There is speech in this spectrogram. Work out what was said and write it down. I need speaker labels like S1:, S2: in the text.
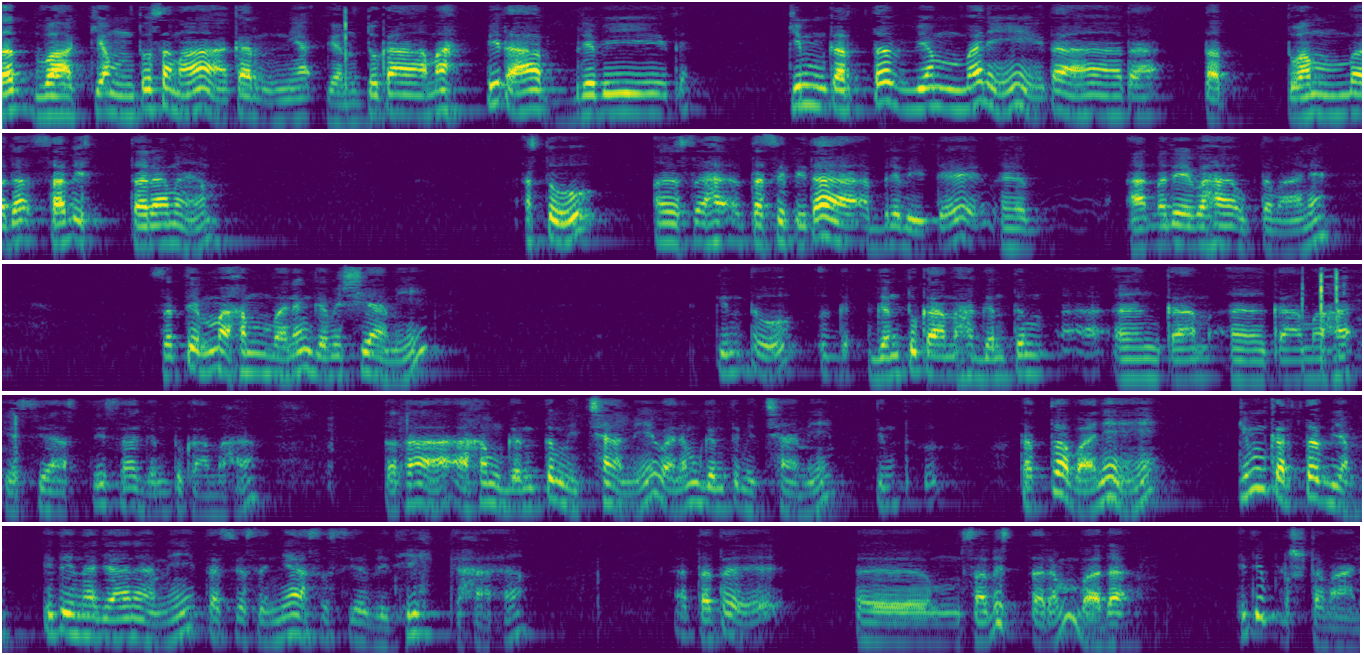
S1: तद्वाक्यं तु समाकर्ण्य गन्तुकामः पिता ब्रवीत्। किं कर्तव्यं वने तात तत्त्वं वद सविस्तरम्। अस्तु, सः, तस्य पिता अब्रवीत्। आत्मदेवः उक्तवान्। सत्यम्, अहं वनं गमिष्यामि। किन्तु गन्तुकामः गन्तुं काम कामः यस्य अस्ति, सः गन्तुकामः तथा अहम गन्तुम् इच्छामि वनं गन्तुम् इच्छामि वने किं कर्तव्यम् इति न जानामि, तस्य सन्न्यासस्य विधिः कः? तत् सविस्तरं वद इति पृष्टवान्।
